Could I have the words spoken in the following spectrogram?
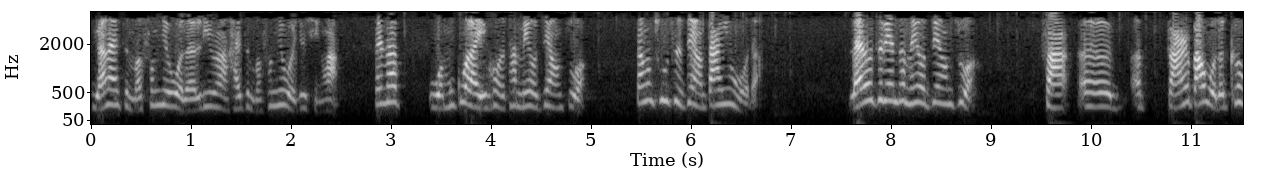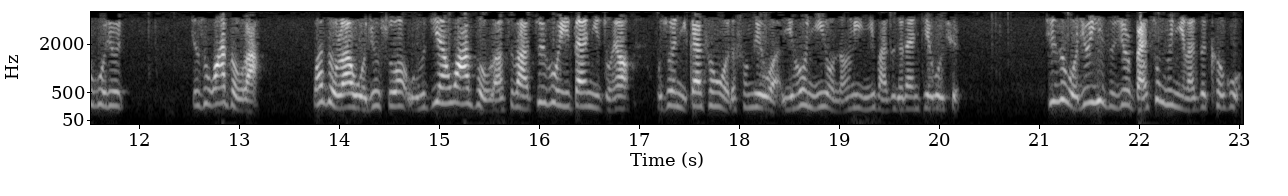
原来怎么分给我的利润还怎么分给我就行了。但是他我们过来以后，他没有这样做，当初是这样答应我的，来到这边他没有这样做，反呃呃反而把我的客户就就是挖走了，挖走了我就说我说既然挖走了是吧，最后一单你总要我说你该分我的分给我，以后你有能力你把这个单接过去。其实我就意思就是白送给你了这客户，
